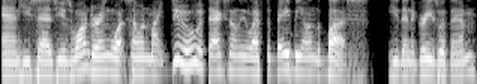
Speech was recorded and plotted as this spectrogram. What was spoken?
And he says he is wondering what someone might do if they accidentally left a baby on the bus. He then agrees with them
